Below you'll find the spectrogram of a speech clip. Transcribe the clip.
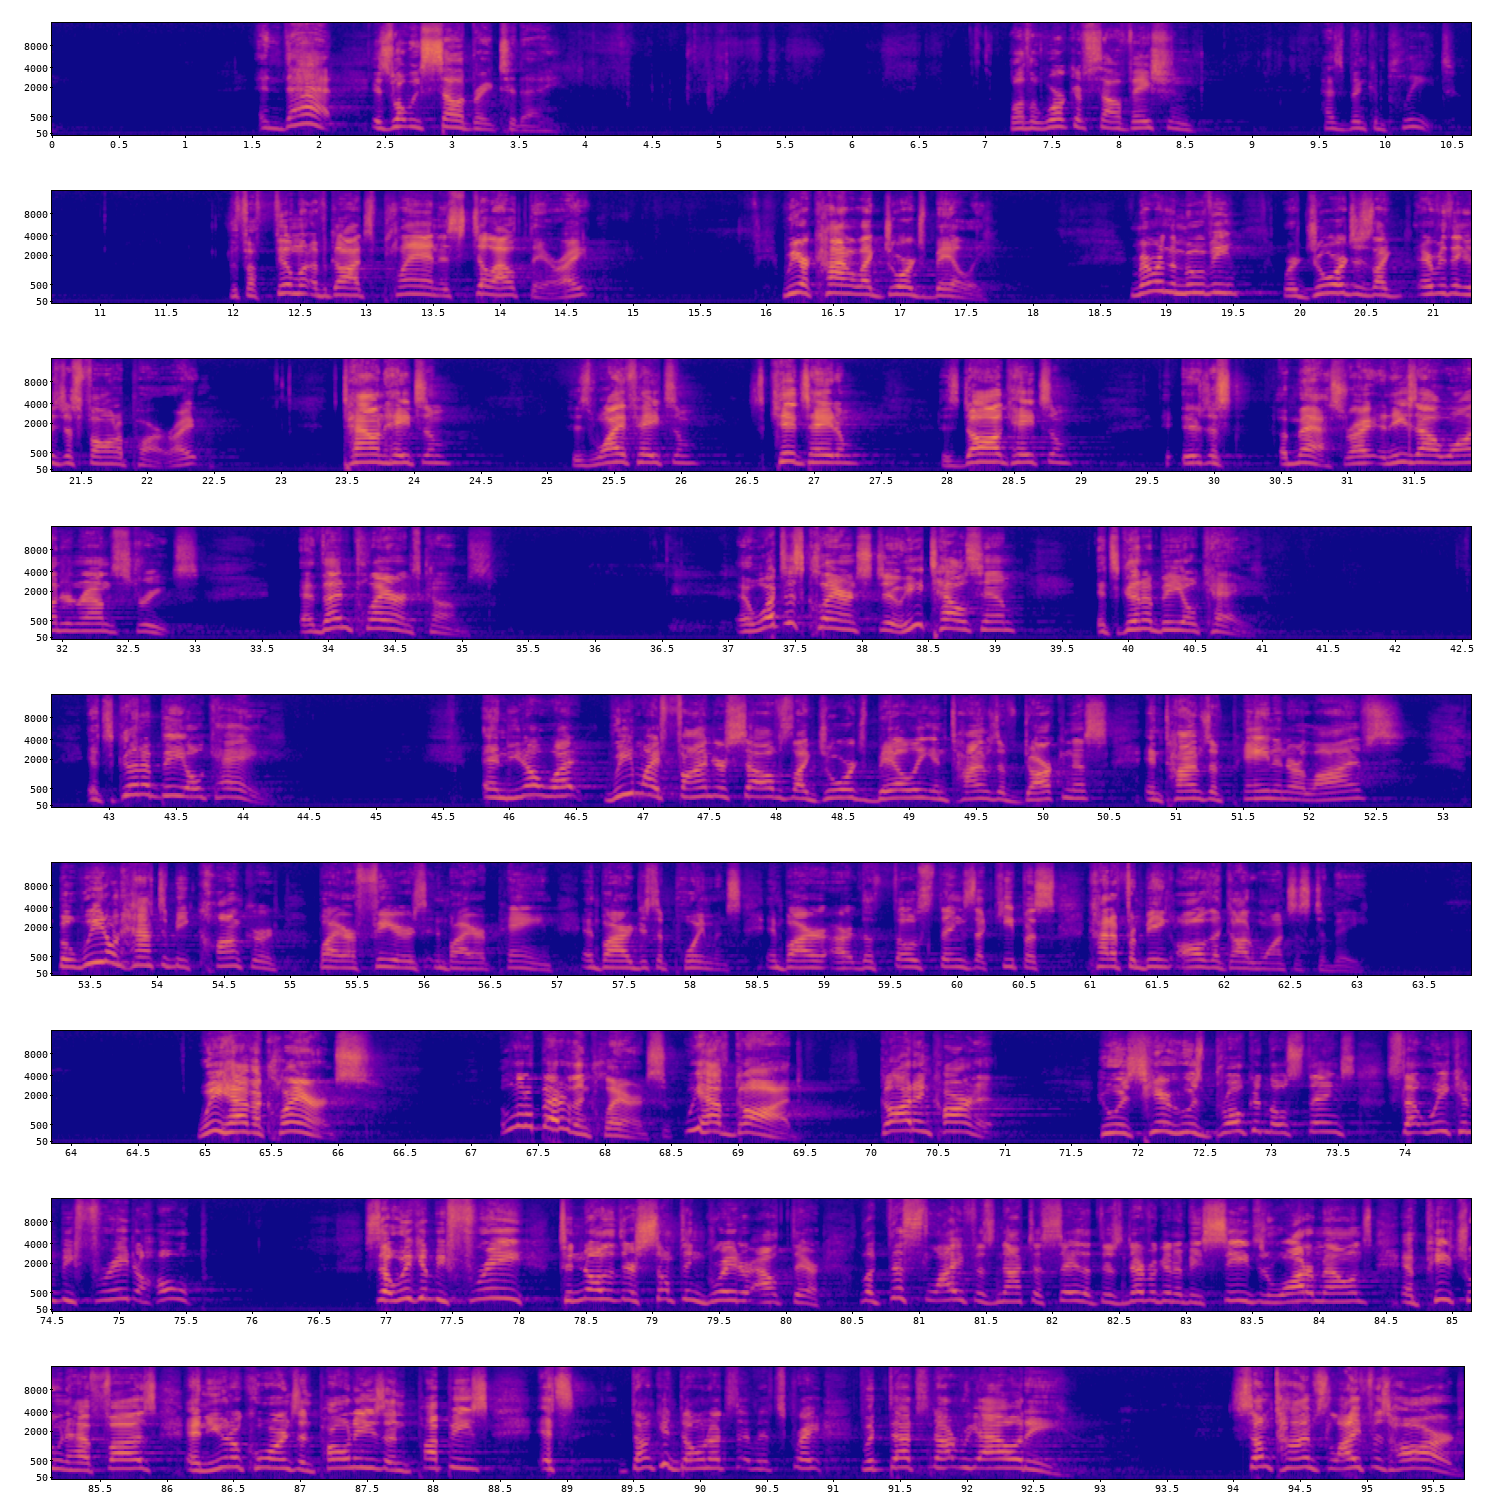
And that is what we celebrate today. Well, the work of salvation has been complete. The fulfillment of God's plan is still out there, right? We are kind of like George Bailey. Remember in the movie where George is like, everything is just falling apart, right? Town hates him. His wife hates him. His kids hate him. His dog hates him. There's just a mess, right? And he's out wandering around the streets. And then Clarence comes. And what does Clarence do? He tells him it's going to be okay. It's going to be okay. And you know what? We might find ourselves like George Bailey in times of darkness, in times of pain in our lives. But we don't have to be conquered by our fears and by our pain and by our disappointments and by our, our, the, those things that keep us kind of from being all that God wants us to be. We have a Clarence, a little better than Clarence. We have God, God incarnate, who is here, who has broken those things so that we can be free to hope, so we can be free to know that there's something greater out there. Look, this life is not to say that there's never going to be seeds and watermelons and peach and have fuzz and unicorns and ponies and puppies. It's Dunkin' Donuts, it's great, but that's not reality. Sometimes life is hard.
